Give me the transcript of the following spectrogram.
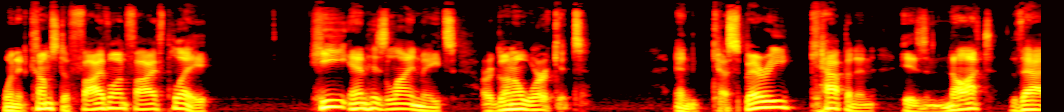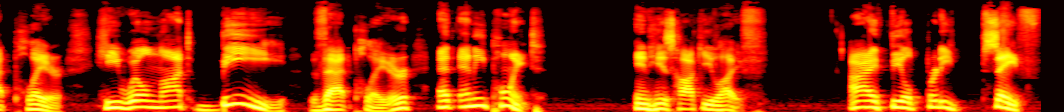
when it comes to five on five play, he and his line mates are going to work it. And Kasperi Kapanen is not that player. He will not be that player at any point in his hockey life. I feel pretty safe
